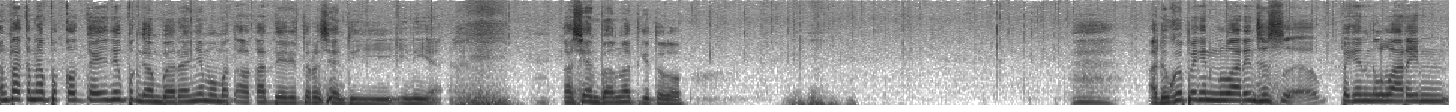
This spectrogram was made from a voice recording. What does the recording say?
Entah kenapa kok kayaknya penggambarannya Muhammad Al Katiri terus yang di ini ya. Kasihan banget gitu loh aduh gue pengen ngeluarin sesu, pengen ngeluarin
